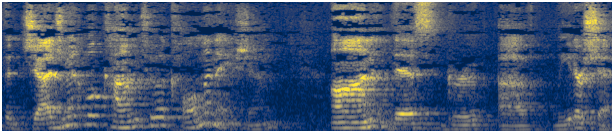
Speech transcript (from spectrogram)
the judgment will come to a culmination on this group of leadership.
